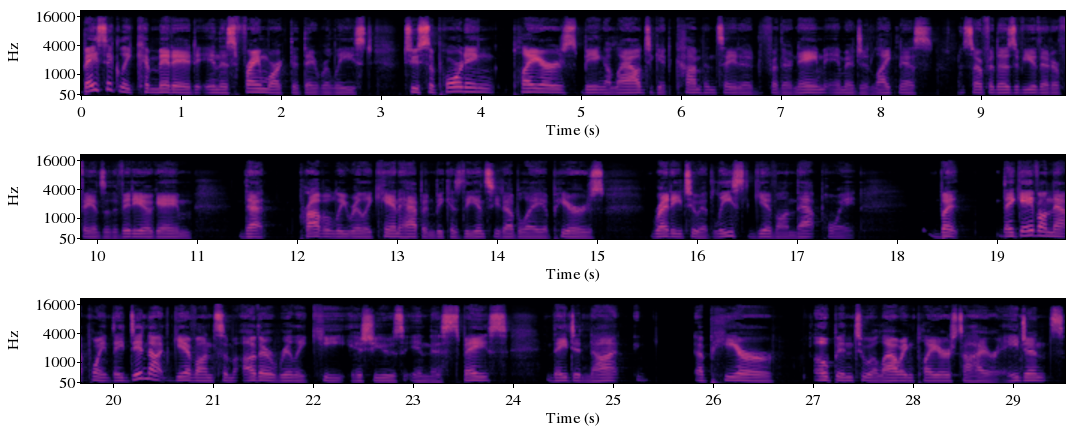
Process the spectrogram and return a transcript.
basically committed in this framework that they released to supporting players being allowed to get compensated for their name, image, and likeness. So, for those of you that are fans of the video game, that probably really can happen because the NCAA appears ready to at least give on that point. But they gave on that point. They did not give on some other really key issues in this space. They did not appear open to allowing players to hire agents.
